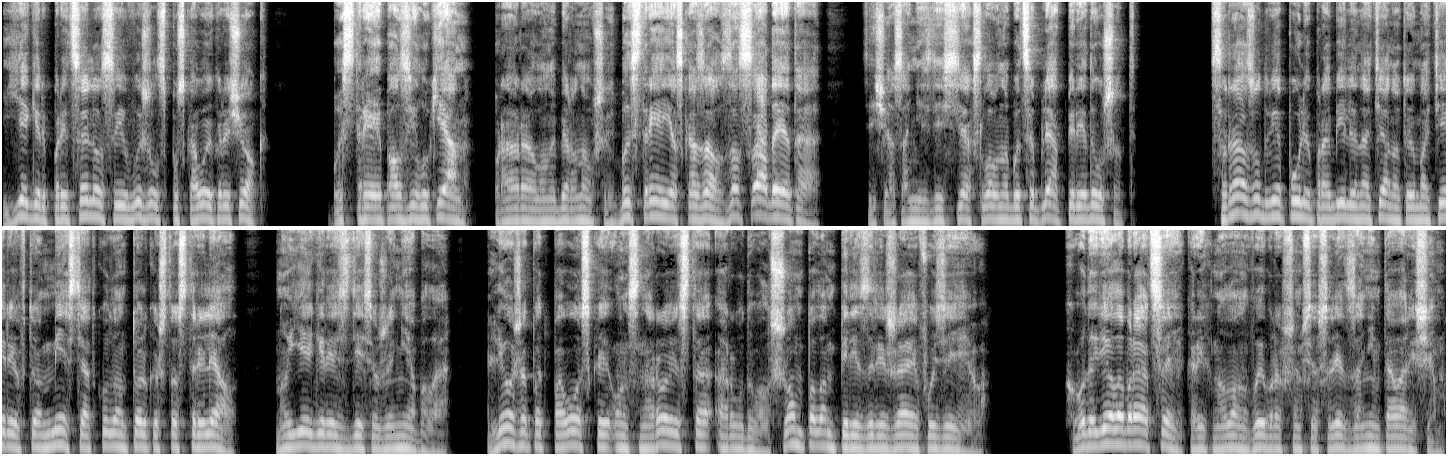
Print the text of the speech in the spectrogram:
егерь прицелился и выжил спусковой крючок. «Быстрее ползи, Лукьян!» — проорал он, обернувшись. «Быстрее, я сказал! Засада это! Сейчас они здесь всех словно бы цыплят передушат!» Сразу две пули пробили натянутую материю в том месте, откуда он только что стрелял, но егеря здесь уже не было. Лежа под повозкой, он сноровисто орудовал шомполом, перезаряжая фузею. «Худо дело, братцы!» — крикнул он выбравшимся вслед за ним товарищам.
